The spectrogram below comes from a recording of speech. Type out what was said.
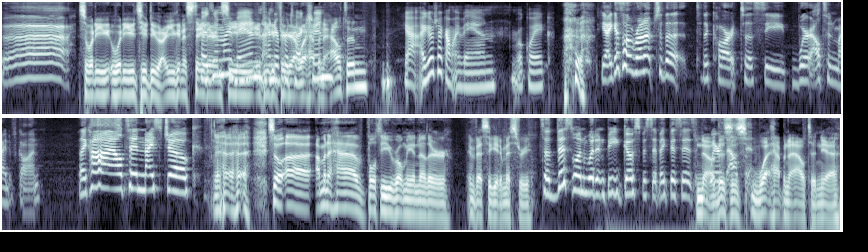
Ah. So, what do you what do you two do? Are you gonna stay there Isn't and my see van if you under can figure out what happened to protection? Alton? Yeah, I go check out my van real quick. Yeah, I guess I'll run up to the to the car to see where Alton might have gone. Like, hi, Alton, nice joke. So, uh, I'm gonna have both of you roll me another investigate a mystery. So this one wouldn't be ghost specific. This is No, where's this is what happened to Alton. Yeah.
